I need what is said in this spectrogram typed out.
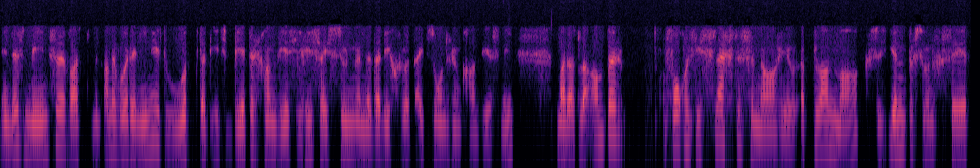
En dis mense wat met ander woorde nie net hoop dat iets beter gaan wees hierdie seisoen en dat die groot uitsondering gaan wees nie, maar dat hulle amper volgens die slegste scenario 'n plan maak, soos een persoon gesê het,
